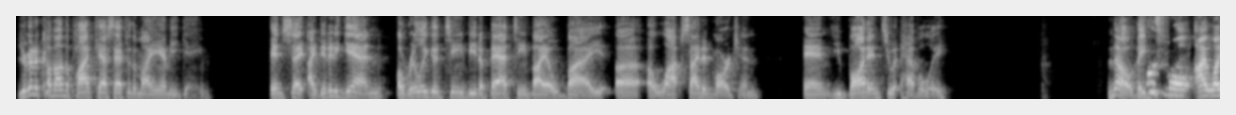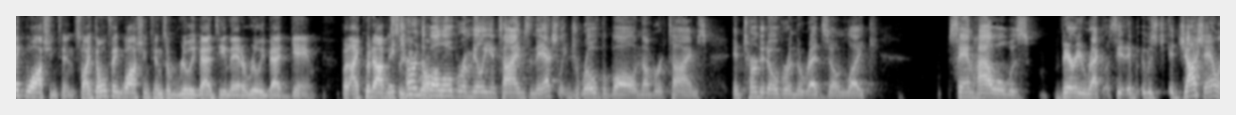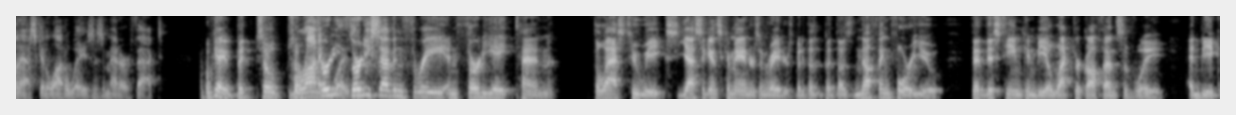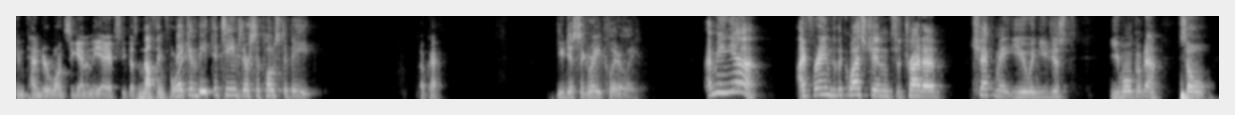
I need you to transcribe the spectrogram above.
You're going to come on the podcast after the Miami game and say, "I did it again. A really good team beat a bad team by a by a, a lopsided margin, and you bought into it heavily." No, they. First of all, I like Washington, so I don't think Washington's a really bad team. They had a really bad game, but I could They obviously be turned the ball over a million times, and they actually drove the ball a number of times and turned it over in the red zone. Like Sam Howell was very reckless. It, it was Josh Allen esque in a lot of ways, as a matter of fact. Okay, but so so Moronic 30, 37-3 and 38-10 the last two weeks. Yes, against Commanders and Raiders, but it does but does nothing for you that this team can be electric offensively and be a contender once again in the AFC. Does nothing for it, They you. can beat the teams they're supposed to beat. Okay. You disagree, clearly. I mean, yeah. I framed the question to try to checkmate you and you just you won't go down. So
